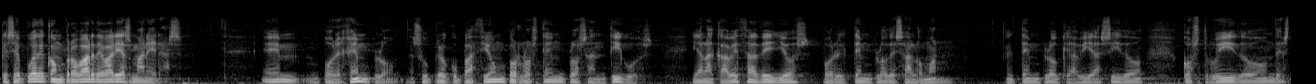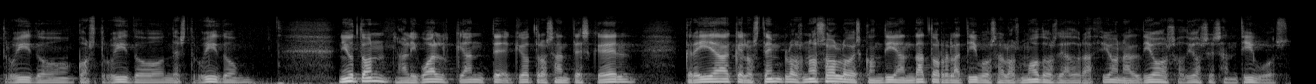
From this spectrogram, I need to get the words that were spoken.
que se puede comprobar de varias maneras. por ejemplo, su preocupación por los templos antiguos y a la cabeza de ellos por el templo de Salomón, el templo que había sido construido, destruido, construido, destruido. Newton, al igual que, que otros antes que él, Creía que los templos no sólo escondían datos relativos a los modos de adoración al dios o dioses antiguos,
